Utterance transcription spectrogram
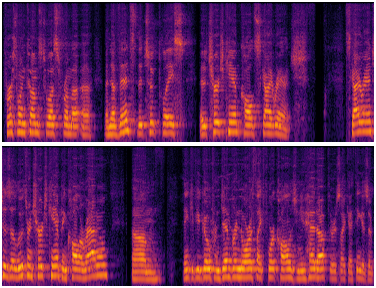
First one comes to us from a, a, an event that took place at a church camp called Sky Ranch. Sky Ranch is a Lutheran church camp in Colorado. Um, think if you go from Denver north, like Fort Collins, and you head up, there's like, I think it's a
